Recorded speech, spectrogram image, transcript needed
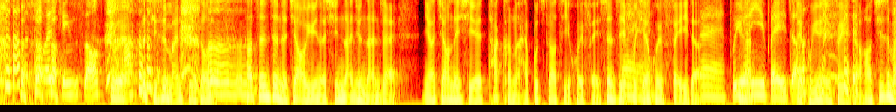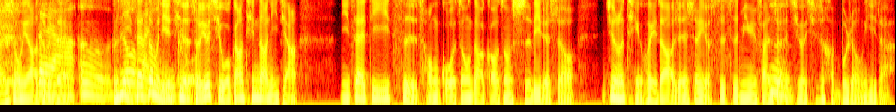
这么轻松，对不对？这其实蛮轻松的。他真正的教育呢，其实难就难在你要教那些他可能还不知道自己会飞，甚至也不见会飞的，对，不愿意飞的，对，不愿意飞的啊，其实蛮重要，对不对？嗯。可是你在这么年轻的时候，尤其我刚刚听到你讲。你在第一次从国中到高中失利的时候，你就能体会到人生有四次命运翻转的机会，其实很不容易的。嗯，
